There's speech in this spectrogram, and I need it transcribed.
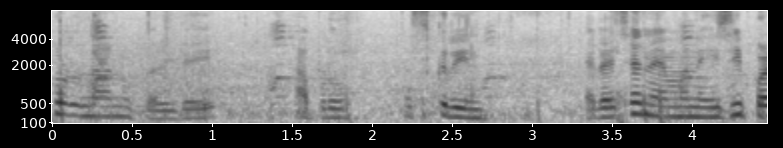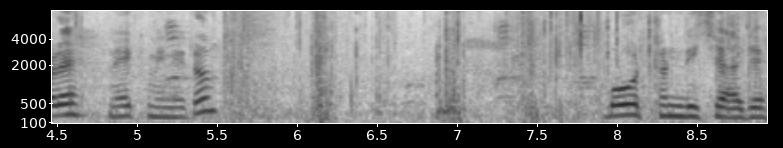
થોડું નાનું કરી દઈએ આપણું સ્ક્રીન એટલે છે ને મને ઇઝી પડે ને એક મિનિટ હો. બહુ ઠંડી છે આજે.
